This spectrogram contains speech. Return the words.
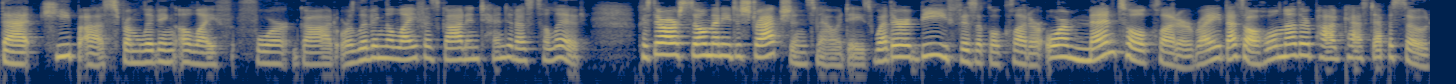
that keep us from living a life for God or living the life as God intended us to live because there are so many distractions nowadays, whether it be physical clutter or mental clutter, right? That's a whole nother podcast episode.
